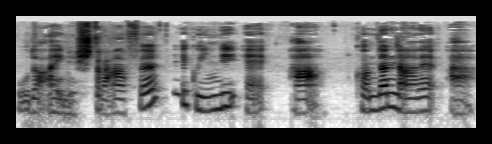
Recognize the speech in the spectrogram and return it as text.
oder eine Strafe e quindi è a condannare a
